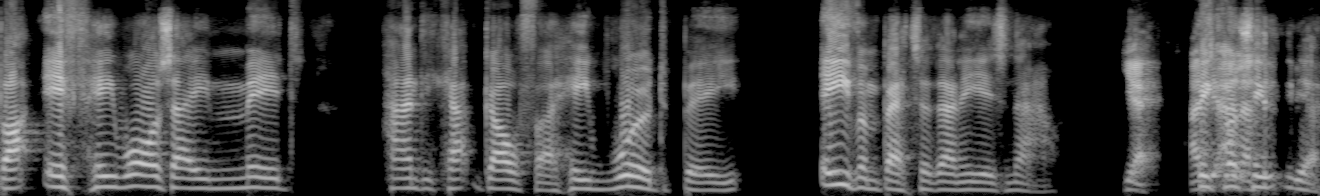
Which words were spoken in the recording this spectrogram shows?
but if he was a mid handicap golfer he would be even better than he is now. Yeah, because he yeah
